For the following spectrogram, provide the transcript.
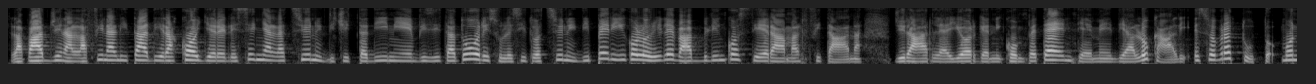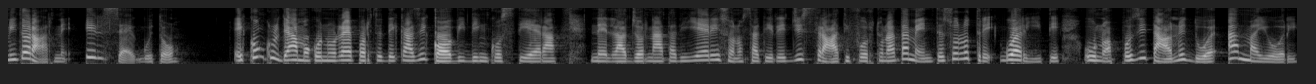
La pagina ha la finalità di raccogliere le segnalazioni di cittadini e visitatori sulle situazioni di pericolo rilevabili in costiera amalfitana, girarle agli organi competenti, ai media locali e soprattutto monitorarne il seguito. E concludiamo con un report dei casi Covid in costiera. Nella giornata di ieri sono stati registrati fortunatamente solo tre guariti, uno a Positano e due a Maiori.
